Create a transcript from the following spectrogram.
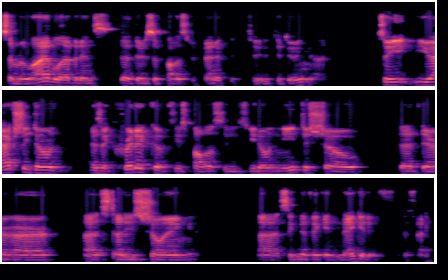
some reliable evidence that there's a positive benefit to, to doing that. So you, you actually don't, as a critic of these policies, you don't need to show that there are uh, studies showing uh, significant negative effect.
